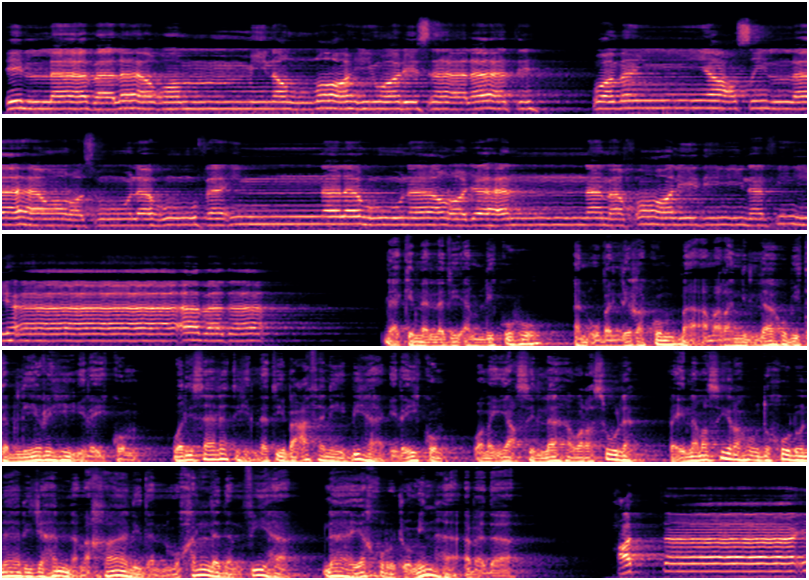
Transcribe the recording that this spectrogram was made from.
إلا بلاغا من الله ورسالاته ومن يعص الله ورسوله فإن له نار جهنم خالدين فيها أبدا. لكن الذي أملكه أن أبلغكم ما أمرني الله بتبليغه إليكم ورسالته التي بعثني بها إليكم. ومن يعص الله ورسوله فإن مصيره دخول نار جهنم خالدا مخلدا فيها. لا يخرج منها أبدا. حتى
